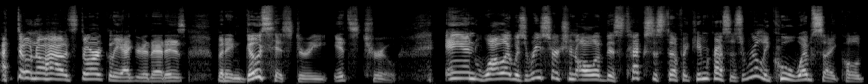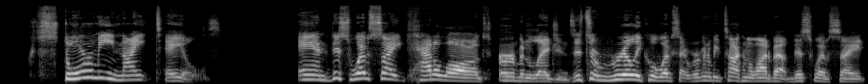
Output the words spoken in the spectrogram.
I don't know how historically accurate that is, but in ghost history, it's true. And while I was researching all of this Texas stuff, I came across this really cool website called Stormy Night Tales. And this website catalogs urban legends. It's a really cool website. We're going to be talking a lot about this website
